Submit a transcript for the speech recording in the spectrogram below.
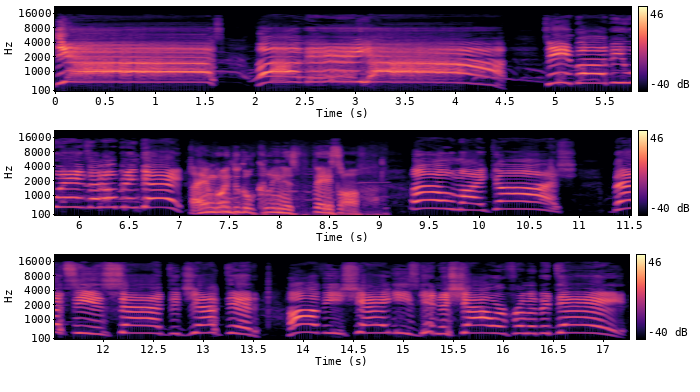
Yes! Javi, yeah! Team Bobby wins on opening day. I am going to go clean his face off. Oh my gosh! Betsy is sad, dejected. Javi Shaggy's getting a shower from a bidet.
